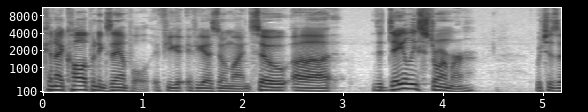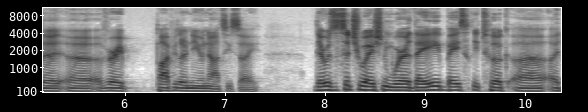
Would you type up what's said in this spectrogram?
Can I call up an example if you if you guys don't mind? So uh, the Daily Stormer, which is a, a, a very popular neo-Nazi site, there was a situation where they basically took a,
